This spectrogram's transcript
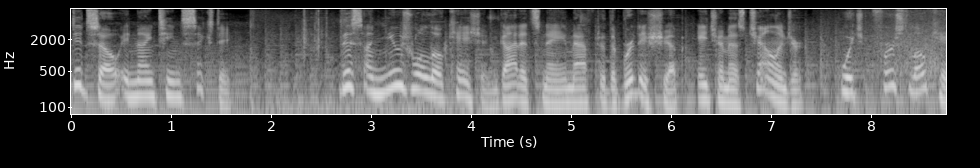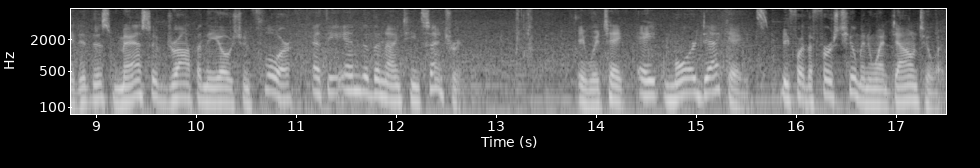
did so in 1960. This unusual location got its name after the British ship HMS Challenger, which first located this massive drop in the ocean floor at the end of the 19th century. It would take eight more decades before the first human went down to it.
